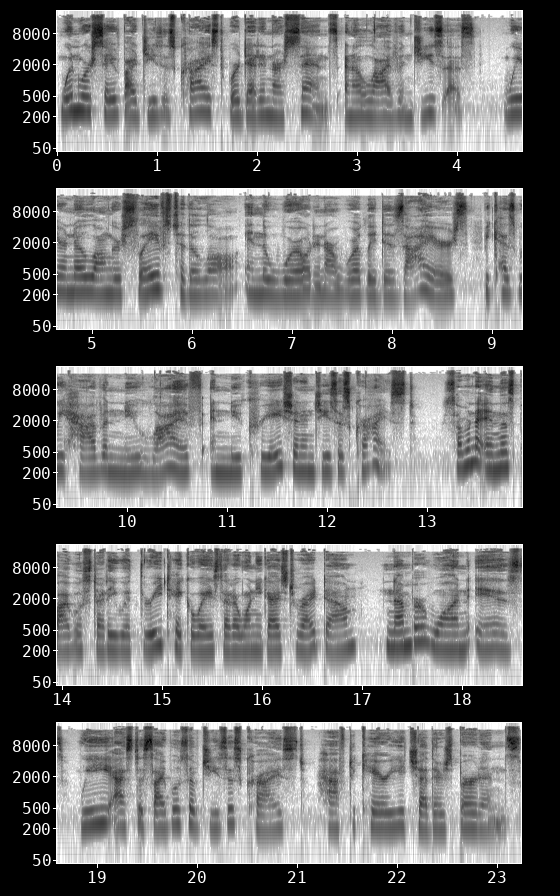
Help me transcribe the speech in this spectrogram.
When we're saved by Jesus Christ, we're dead in our sins and alive in Jesus. We are no longer slaves to the law and the world and our worldly desires because we have a new life and new creation in Jesus Christ. So I'm going to end this Bible study with three takeaways that I want you guys to write down. Number one is we, as disciples of Jesus Christ, have to carry each other's burdens.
